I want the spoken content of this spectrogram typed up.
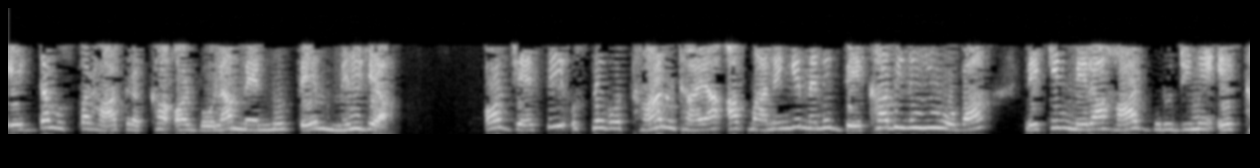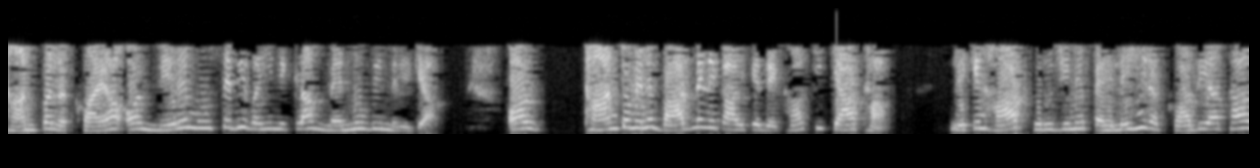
एकदम उस पर हाथ रखा और बोला मैनू ते मिल गया। और जैसे ही उसने वो थान उठाया, आप मानेंगे मैंने देखा भी नहीं होगा लेकिन मेरा हाथ गुरुजी ने एक थान पर रखवाया और मेरे मुँह से भी वही निकला मेनू भी मिल गया। और थान तो मैंने बाद में निकाल के देखा कि क्या था लेकिन हाथ गुरुजी ने पहले ही रखवा दिया था।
